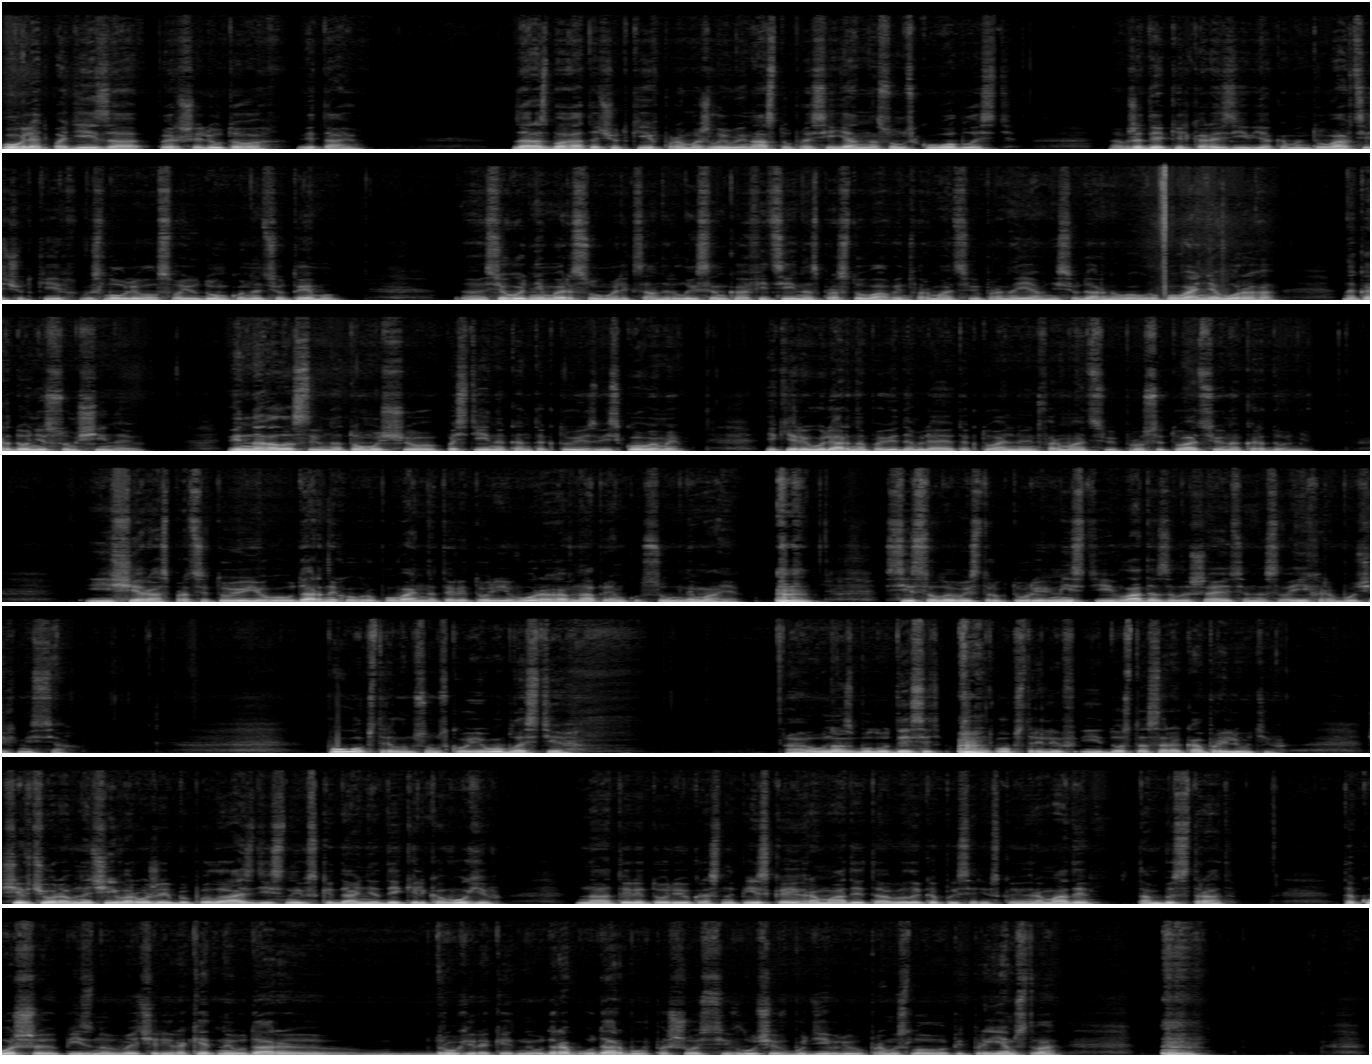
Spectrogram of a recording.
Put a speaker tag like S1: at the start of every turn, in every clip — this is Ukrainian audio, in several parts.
S1: Огляд подій за 1 лютого. Вітаю. Зараз багато чутків про можливий наступ росіян на Сумську область. Вже декілька разів я коментував ці чутки, висловлював свою думку на цю тему. Е, Сьогодні мер Сум Олександр Лисенко офіційно спростував інформацію про наявність ударного групування ворога на кордоні з Сумщиною. Він наголосив на тому, що постійно контактує з військовими, які регулярно повідомляють актуальну інформацію про ситуацію на кордоні. І ще раз процитую його: ударних угрупувань на території ворога в напрямку Сум немає. Всі силові структури в місті і влада залишаються на своїх робочих місцях. По обстрілам Сумської області у нас було 10 обстрілів і до 140 прильотів. Ще вчора вночі ворожий БПЛА здійснив скидання декілька вогів на територію Краснопільської громади та Великописарівської громади, там без страт. Також е, пізно ввечері ракетний удар, е, другий ракетний удар, удар був по шосі, влучив будівлю промислового підприємства.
